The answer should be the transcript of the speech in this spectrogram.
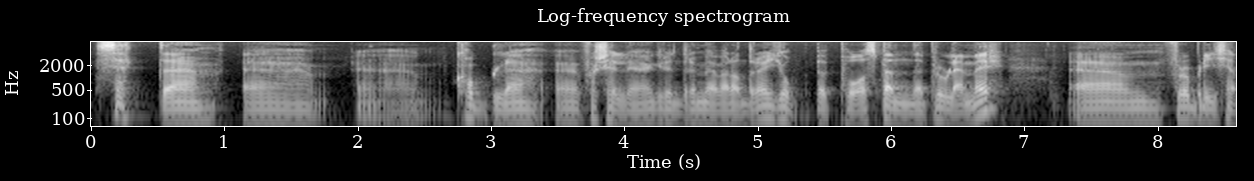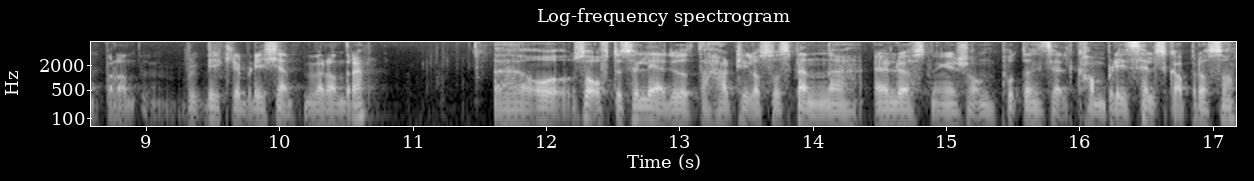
sette eh, eh Koble eh, forskjellige gründere med hverandre, jobbe på spennende problemer eh, for å bli kjent virkelig bli kjent med hverandre. og så ofte så leder jo dette her til også spennende løsninger som potensielt kan bli selskaper også.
